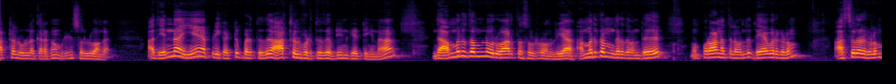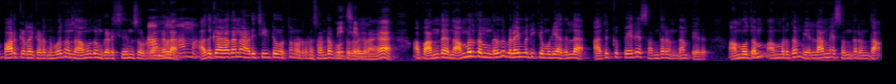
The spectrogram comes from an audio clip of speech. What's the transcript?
ஆற்றல் உள்ள கிரகம் அப்படின்னு சொல்லுவாங்க. அது என்ன ஏன் அப்படி கட்டுப்படுத்துது ஆற்றல் படுத்துது அப்படின்னு கேட்டிங்கன்னா இந்த அமிர்தம்னு ஒரு வார்த்தை சொல்கிறோம் இல்லையா? அமிர்தம்ங்கிறது வந்து புராணத்தில் வந்து தேவர்களும் அசுரர்களும் பார்க்கலை கடந்தபோது அந்த அமுதம் கிடைச்சிதுன்னு சொல்கிறாங்கல்ல அதுக்காக தானே அடிச்சுக்கிட்டு ஒருத்தன் ஒருத்தனை சண்டை போட்டு. கிடக்குறாங்க. அப்போ அந்த அந்த அமிர்தம்ங்கிறது விலை மதிக்க முடியாதுல்ல. அதுக்கு பேரே சந்திரன் தான் பேர். அமுதம் அமிர்தம் எல்லாமே சந்திரன் தான்.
